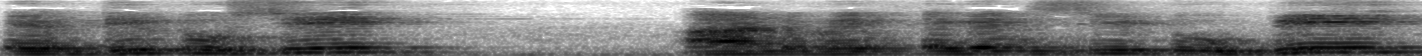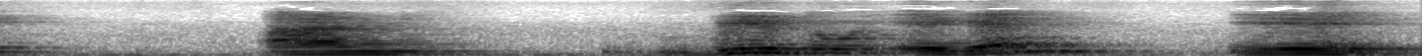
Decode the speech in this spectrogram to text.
D to C and again C to B and B to again A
